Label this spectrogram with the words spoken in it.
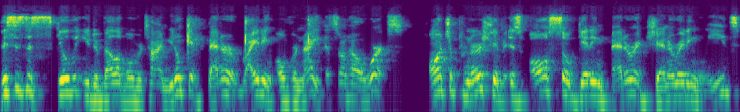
This is a skill that you develop over time. You don't get better at writing overnight. That's not how it works entrepreneurship is also getting better at generating leads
